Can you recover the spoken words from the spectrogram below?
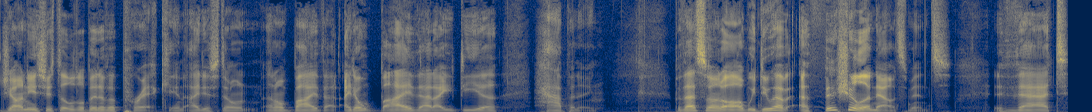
Johnny is just a little bit of a prick, and I just don't I don't buy that. I don't buy that idea happening. But that's not all. We do have official announcements that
